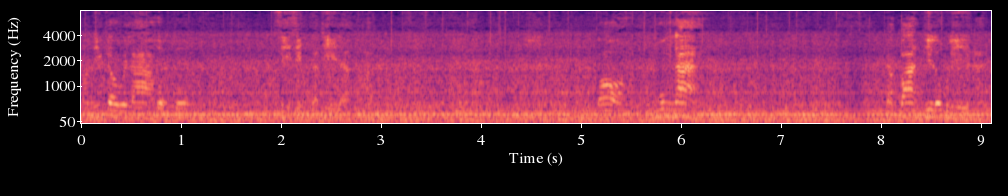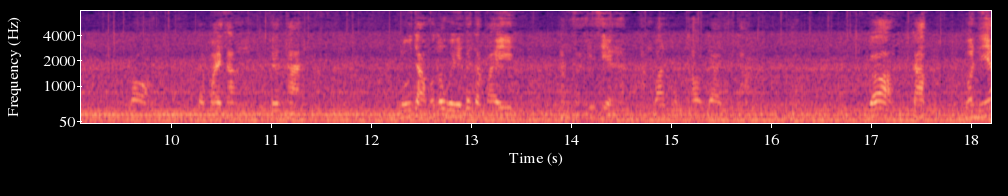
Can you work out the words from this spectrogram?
ตอนนี้ก็เวลาหกโมงสี่สิบนาทีแล้วครับ ก็มุ่งหน้ากลับบ้านที่ลบบุรีนะ ก็จะไปทางเส้นทางลงจากมอเตอร์เวย์ก็จะไป ทางสายเอเชียนะทางบ้านผมเข้าได้นะครับ ก็กลับวันนี้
